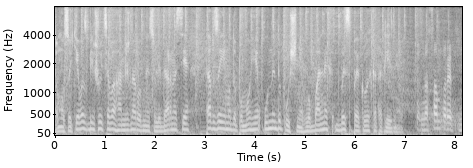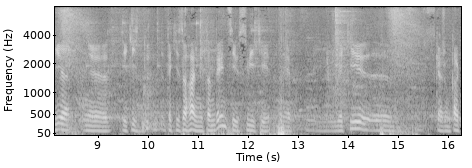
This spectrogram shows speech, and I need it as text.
Тому суттєво збільшується вага міжнародної солідарності та взаємодопомоги у недопущенні глобальних безпекових катаклізмів. Насамперед є е, якісь такі загальні тенденції в світі, е, які, е, скажімо так,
